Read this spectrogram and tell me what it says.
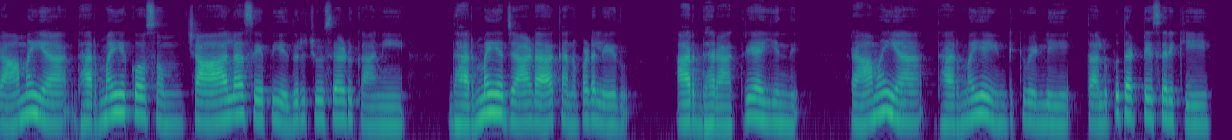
రామయ్య ధర్మయ్య కోసం చాలాసేపు ఎదురు చూశాడు కానీ ధర్మయ్య జాడ కనపడలేదు. అర్ధరాత్రి అయ్యింది. రామయ్య ధర్మయ్య ఇంటికి వెళ్ళి తలుపు తట్టేసరికి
